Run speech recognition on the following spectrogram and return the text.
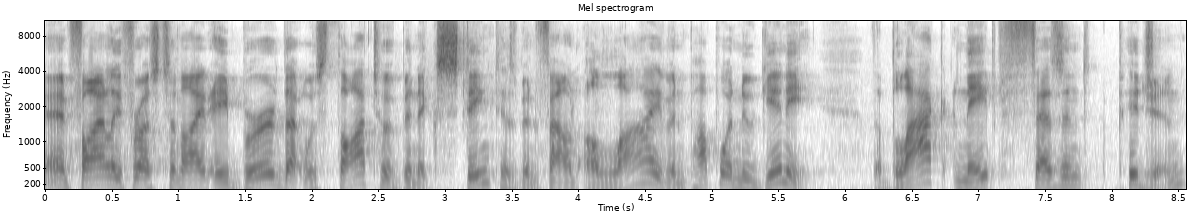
And finally, for us tonight, a bird that was thought to have been extinct has been found alive in Papua New Guinea. The black-naped pheasant pigeon,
